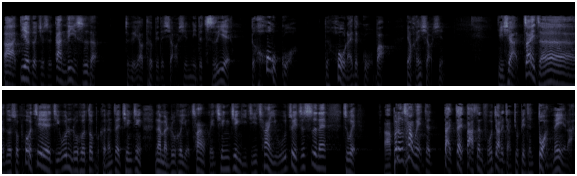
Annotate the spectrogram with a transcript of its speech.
啊，第二个就是干律师的，这个要特别的小心，你的职业。的后果的后来的果报要很小心。底下再者，若说破戒及无论如何都不可能再清净，那么如何有忏悔清净以及忏以无罪之事呢？诸位啊，不能忏悔，在在在大圣佛教来讲，就变成断灭了。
